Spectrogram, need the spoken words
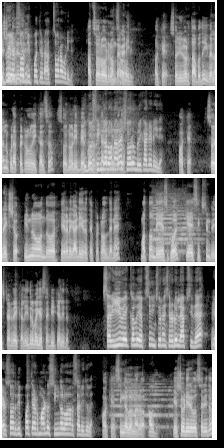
ಎಷ್ಟು ಎರಡು ಸಾವಿರದ ಇಪ್ಪತ್ತೆರಡು ಹತ್ತು ಸಾವಿರ ಹೊಡಿದೆ ಹತ್ತು ಸಾವಿರ ಹೊಡಿರೋಂಥ ಗಾಡಿ. ಓಕೆ ಸೊ ನೀವು ನೋಡ್ತಾ ಇವೆಲ್ಲನೂ ಕೂಡ ಪೆಟ್ರೋಲ್ ವೆಹಿಕಲ್ಸ್ ಸೊ ನೋಡಿ ಬೇಕು ಸಿಂಗಲ್ ಓನರ್ ಶೋರೂಮ್ ರಿಕಾರ್ಡೆಡ್ ಇದೆ. ಓಕೆ ಸೊ ನೆಕ್ಸ್ಟ್ ಇನ್ನೂ ಒಂದು ಎರಡು ಗಾಡಿ ಇರುತ್ತೆ ಪೆಟ್ರೋಲ್ದೇ ಮತ್ತೊಂದು Ace Gold K sixteen registered vehicle ಇದ್ರ ಬಗ್ಗೆ ಸರ್ ಡೀಟೇಲ್ ಇದು. ಸರ್ ಈ ವೆಹಿಕಲ್ ಎಫ್ ಸಿ ಇನ್ಶೂರೆನ್ಸ್ ಎರಡು ಲ್ಯಾಬ್ಸ್ ಇದೆ. ಎರಡ್ ಸಾವಿರದ ಇಪ್ಪತ್ತೆರಡು ಮಾಡಲು ಸಿಂಗಲ್ ಓನರ್ ಸರ್ ಇದುವೆ. ಓಕೆ ಸಿಂಗಲ್ ಓನರ್ ಹೌದು. ಎಷ್ಟು ಹೊಡಿರ್ಬೋದು ಸರ್ ಇದು?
